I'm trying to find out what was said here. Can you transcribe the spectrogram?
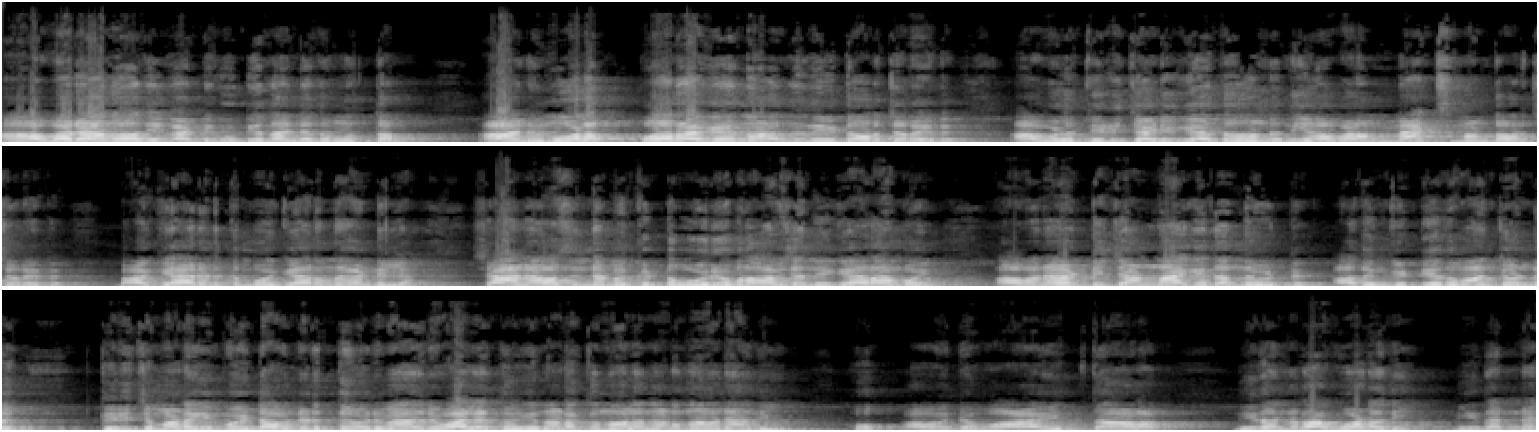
അവരാതോ നീ കാട്ടിക്കൂട്ടിയത് അതിന്റെ അത് മൊത്തം. ആ അനുമോളെ പിറകെ നടന്ന് നീ ടോർച്ചർ ചെയ്ത്. അവൾ തിരിച്ചടിക്കാത്തത് കൊണ്ട് നീ അവളെ മാക്സിമം ടോർച്ചർ ചെയ്ത്. ബാക്കി ആരടുത്തും പോയി കയറുന്ന കണ്ടില്ല. ഷാനവാസിന്റെ മെക്കിട്ട് ഒരു പ്രാവശ്യം നീ കയറാൻ പോയി. അവൻ അടിച്ച് അണ്ണാക്കി തന്നു വിട്ട്. അതും കിട്ടിയത് വാങ്ങിച്ചോണ്ട് തിരിച്ച് മടങ്ങി പോയിട്ട് അവന്റെ അടുത്ത് ഒരുമാതിരി വാല തൂങ്ങി നടക്കുന്ന പോലെ നടന്നവനാ നീ. ഓ അവന്റെ വായ്ത്താളം. നീ തന്നെടാ കോടതി. നീ തന്നെ.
